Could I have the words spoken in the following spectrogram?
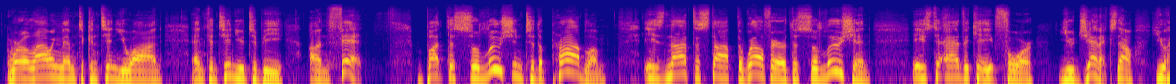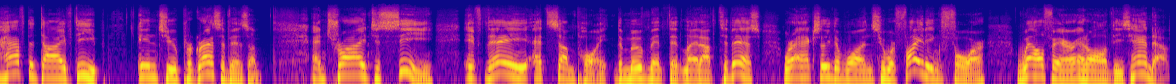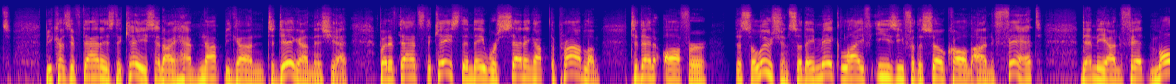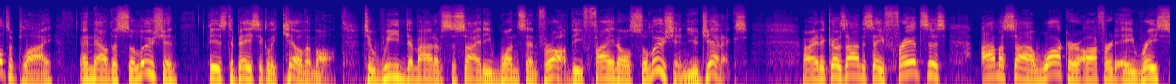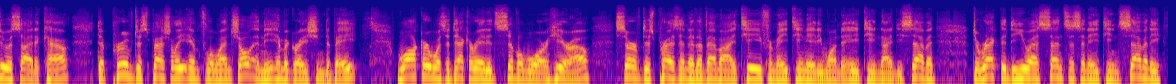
we're allowing them to continue on and continue to be unfit. But the solution to the problem is not to stop the welfare. The solution is to advocate for eugenics. Now, you have to dive deep into progressivism and try to see if they, at some point, the movement that led up to this, were actually the ones who were fighting for welfare and all of these handouts. Because if that is the case, and I have not begun to dig on this yet, but if that's the case, then they were setting up the problem to then offer the solution. So they make life easy for the so called unfit, then the unfit multiply, and now the solution is to basically kill them all, to weed them out of society once and for all. The final solution, eugenics. All right, it goes on to say Francis Amasa Walker offered a race suicide account that proved especially influential in the immigration debate. Walker was a decorated Civil War hero, served as president of MIT from 1881 to 1897, directed the U.S. Census in 1870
